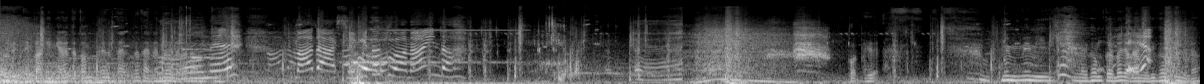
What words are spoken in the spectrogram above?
ไม่ได้เต็มการเงี้ยนเงี้ยนแต่ต้องตั้งแต่ตั้งแต่เนิ่นๆเลยก็ได้ ごめんまだ死にたくはないんだえ กดไปเถอะไม่มีไม่มีอะไรเพิ่มเติมนอกจากดาเมจที่เพิ่มขึ้นอยู่แล้ว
